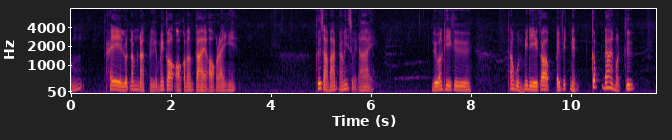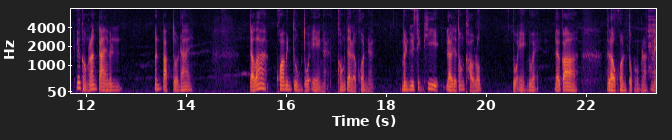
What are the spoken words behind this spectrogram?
มให้ลดน้ำหนักหรือไม่ก็ออกกำลังกายออกอะไรอย่างนี้ คือสามารถทำให้สวยได้ หรือบางทีคือ ถ้าหุ่นไม่ดีก็ไปฟิตเนสก็ได้หมดคือเรื่องของร่างกายมันมันปรับตัวได้ แต่ว่าความเป็นตัวของตัวเองอะของแต่ละคนอะมันคือสิ่งที่เราจะต้องเคารพตัวเองด้วย แล้วก็เราควรตกหลุมรักใน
